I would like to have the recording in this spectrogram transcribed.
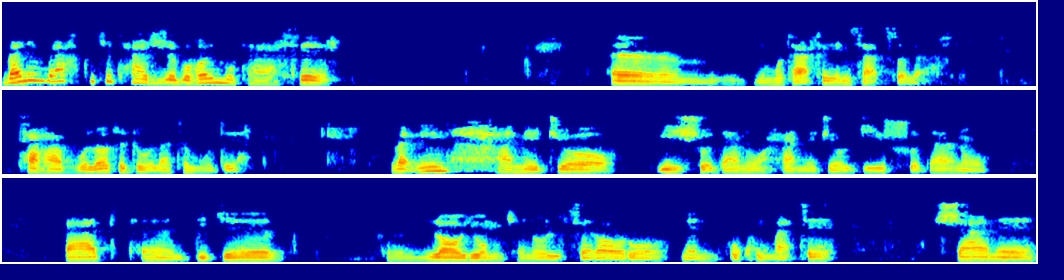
ولی وقتی که تجربه های متأخر متأخر یعنی صد سال اخیر تحولات دولت مدرن و این همه جا ای شدن و همه جا گیر شدن و بعد دیگه لا یمکن الفرار من حکومته شعن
